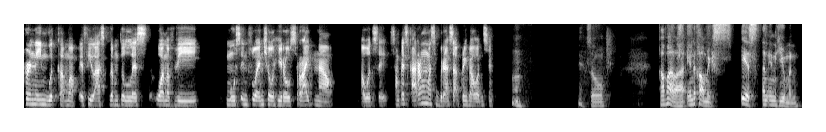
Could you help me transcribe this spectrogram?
her name would come up if you ask them to list one of the most influential heroes right now. I would say sampai sekarang masih berasa prevalence-nya. Yeah, so Kamala in the comics is an inhuman.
